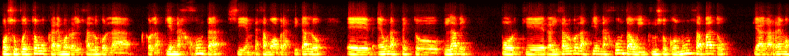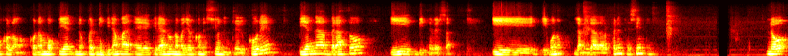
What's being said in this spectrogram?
Por supuesto, buscaremos realizarlo con, con las piernas juntas si empezamos a practicarlo. Eh, es un aspecto clave porque realizarlo con las piernas juntas o incluso con un zapato que agarremos con, con ambos pies nos permitirá crear una mayor conexión entre el core piernas, brazos y viceversa. Y, bueno, la mirada al frente siempre. No,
